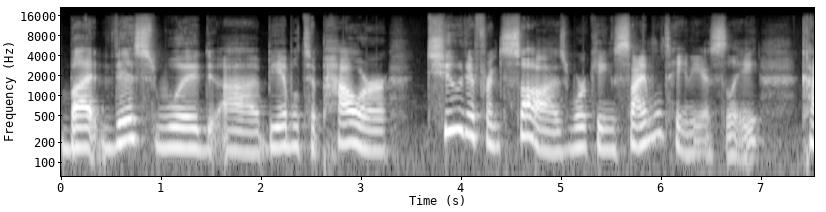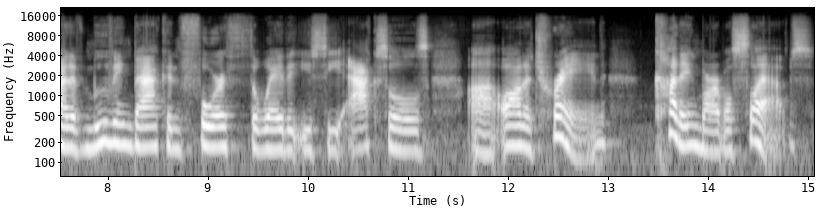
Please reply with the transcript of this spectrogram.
but this would uh, be able to power two different saws working simultaneously, kind of moving back and forth the way that you see axles uh, on a train, cutting marble slabs.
